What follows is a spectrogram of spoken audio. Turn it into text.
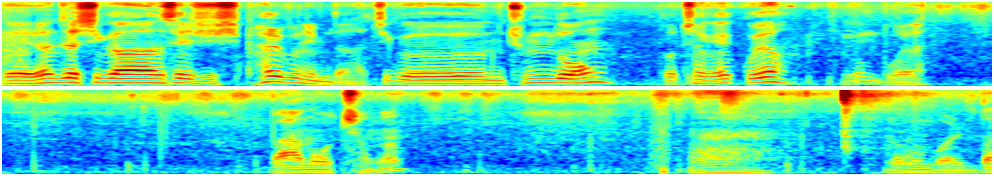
네, 현재 시간 3시 18분입니다. 지금 중동 도착했고요. 이건 뭐야? 15,000원? 아, 너무 멀다.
